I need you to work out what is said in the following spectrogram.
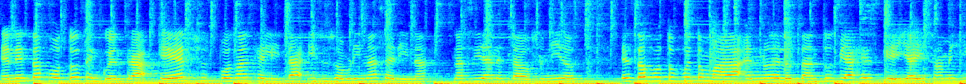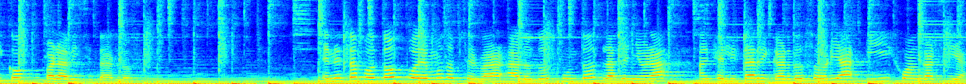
En esta foto se encuentra él, su esposa Angelita y su sobrina Serina, nacida en Estados Unidos. Esta foto fue tomada en uno de los tantos viajes que ella hizo a México para visitarlos. En esta foto podemos observar a los dos juntos la señora Angelita Ricardo Soria y Juan García.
